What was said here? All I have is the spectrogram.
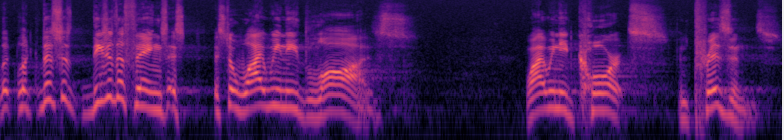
Look, look this is, these are the things as, as to why we need laws, why we need courts and prisons.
